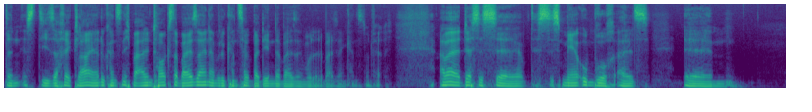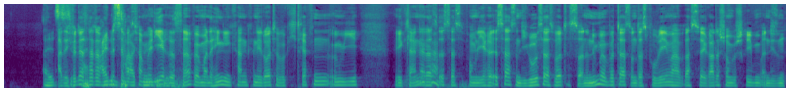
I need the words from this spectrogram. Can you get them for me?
dann ist die Sache klar, ja, du kannst nicht bei allen Talks dabei sein, aber du kannst halt bei denen dabei sein, wo du dabei sein kannst und fertig. Aber das ist, äh, das ist mehr Umbruch als ähm, als also ich finde, das hat auch ein bisschen Tag was familiäres, ne? Wenn man da hingehen kann, kann die Leute wirklich treffen, irgendwie, je kleiner ja. das ist, desto familiärer ist das und je größer es wird, desto anonymer wird das und das Problem, was du ja gerade schon beschrieben an diesen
